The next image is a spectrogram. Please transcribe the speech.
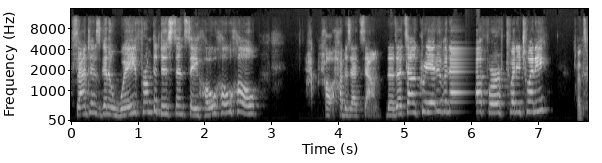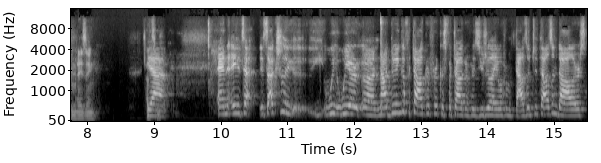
Santa is gonna wave from the distance, say ho ho ho. How, how does that sound? Does that sound creative enough for 2020? That's amazing. That's yeah and it's it's actually we, we are uh, not doing a photographer because photographers usually anywhere from thousand to thousand dollars.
